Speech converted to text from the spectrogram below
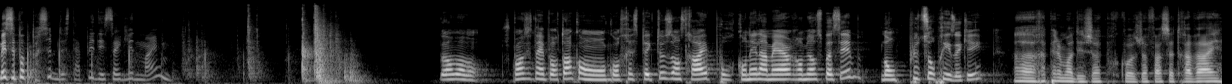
Mais c'est pas possible de se taper des cinglés de même. Bon, bon, bon. Je pense que c'est important qu'on qu'on se respecte tous dans ce travail pour qu'on ait la meilleure ambiance possible. Donc, plus de surprises, OK? Ah, Rappelle-moi déjà pourquoi je dois faire ce travail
